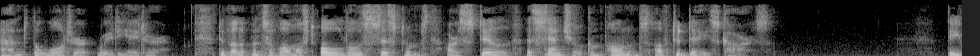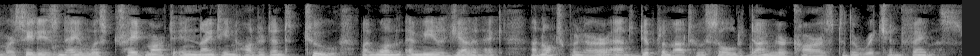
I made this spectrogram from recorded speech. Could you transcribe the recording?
and the water radiator. Developments of almost all those systems are still essential components of today's cars. The Mercedes name was trademarked in 1902 by one Emil Jelinek, an entrepreneur and diplomat who sold Daimler cars to the rich and famous.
